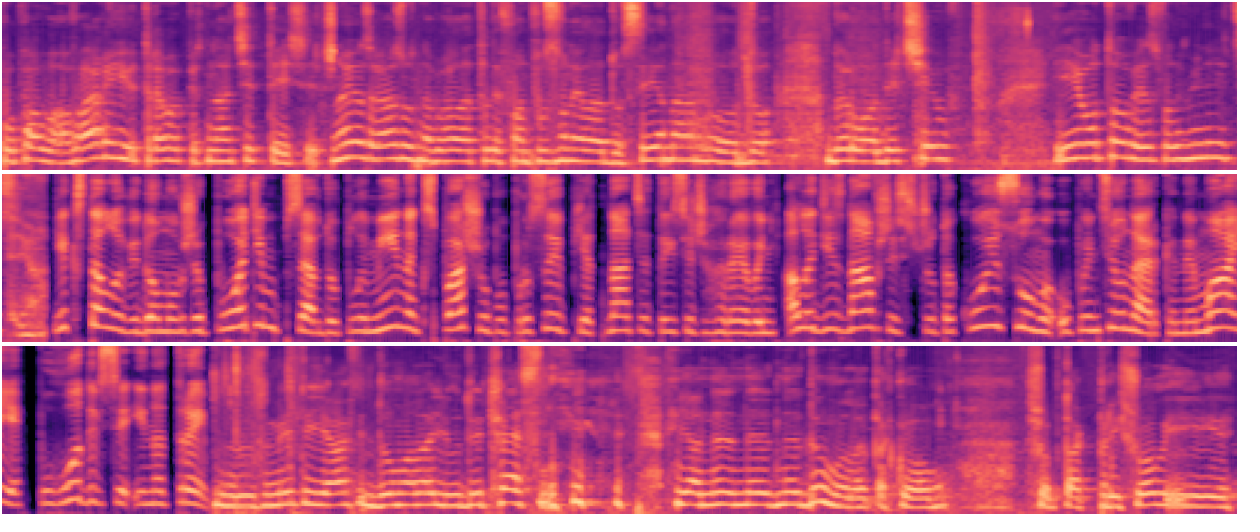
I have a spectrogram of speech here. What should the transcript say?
попав в аварію треба 15 тисяч. Ну я зразу набрала телефон, позвонила до сина, ну, до, до родичів. І ото визвали міліцію. Як стало відомо вже потім, псевдоплемінник спершу попросив 15 тисяч гривень, але дізнавшись, що такої суми у пенсіонерки немає, погодився і на три. Ну, Розумієте, я думала, люди чесні. Я не, не, не думала такого, щоб так прийшов і.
